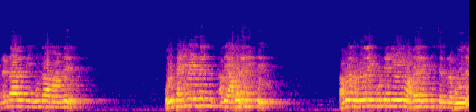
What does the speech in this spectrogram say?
இரண்டாயிரத்தி மூன்றாம் ஆண்டு ஒரு தனி மனிதன் அதை அபகரித்து தமிழர் விடுதலை கூட்டணியையும் அபகரித்து சென்ற போது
